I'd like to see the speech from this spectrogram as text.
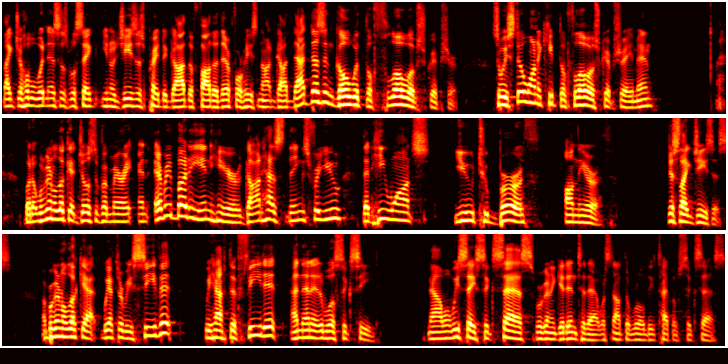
like Jehovah Witnesses will say, you know, Jesus prayed to God the Father, therefore he's not God. That doesn't go with the flow of Scripture. So we still want to keep the flow of Scripture, amen? But we're going to look at Joseph and Mary. And everybody in here, God has things for you that He wants you to birth on the earth, just like Jesus. And we're going to look at we have to receive it, we have to feed it, and then it will succeed. Now, when we say success, we're going to get into that. What's not the worldly type of success.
